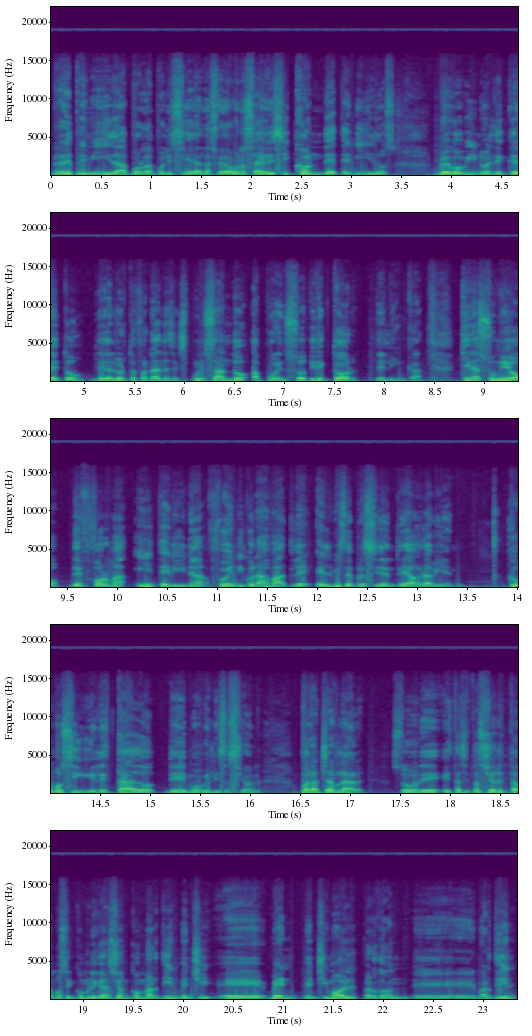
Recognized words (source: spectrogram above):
reprimida por la policía de la ciudad de Buenos Aires y con detenidos. Luego vino el decreto de Alberto Fernández expulsando a Puenzo, director del Inca. Quien asumió de forma interina fue Nicolás Batle, el vicepresidente. Ahora bien, ¿cómo sigue el estado de movilización? Para charlar sobre esta situación estamos en comunicación con Martín eh, Benchimol, perdón, eh, Martín,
